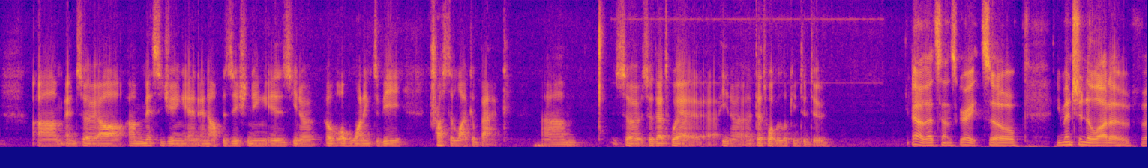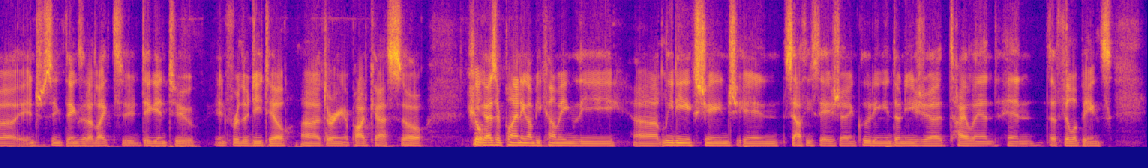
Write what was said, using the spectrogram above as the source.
Um, and so our, our messaging and, and our positioning is, you know, of, of wanting to be trusted like a bank. Um, so so that's where you know that's what we're looking to do. Yeah, that sounds great. So you mentioned a lot of uh, interesting things that I'd like to dig into in further detail uh, during a podcast. So sure. you guys are planning on becoming the uh, leading exchange in Southeast Asia, including Indonesia, Thailand, and the Philippines.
